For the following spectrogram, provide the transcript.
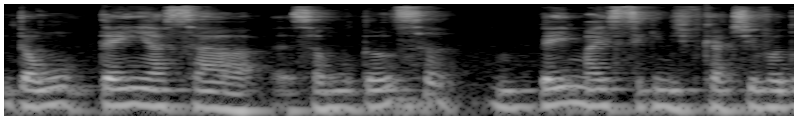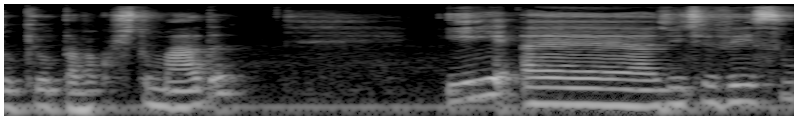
Então tem essa, essa mudança bem mais significativa do que eu estava acostumada. E é, a gente vê isso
